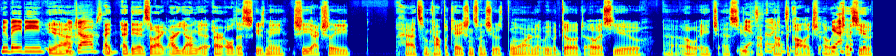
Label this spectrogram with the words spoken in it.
new baby, Yeah. new jobs. I, and- I did. So our, our young, our oldest, excuse me, she actually had some complications when she was born. We would go to OSU, uh, OHSU, Yes, not, not the college, OHSU.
